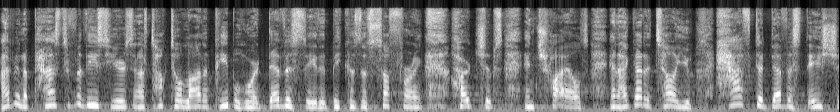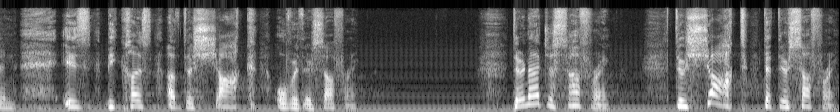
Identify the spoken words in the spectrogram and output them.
I've been a pastor for these years and I've talked to a lot of people who are devastated because of suffering, hardships, and trials. And I got to tell you, half the devastation is because of the shock over their suffering. They're not just suffering, they're shocked that they're suffering.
